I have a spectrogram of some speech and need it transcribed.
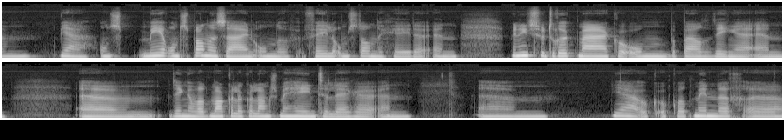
um, ja, ons, meer ontspannen zijn onder vele omstandigheden. En me niet zo druk maken om bepaalde dingen. En um, dingen wat makkelijker langs me heen te leggen. En um, ja, ook, ook wat minder uh,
